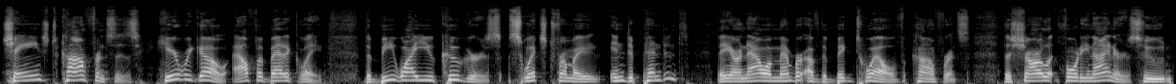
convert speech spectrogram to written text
changed conferences. Here we go, alphabetically. The BYU Cougars switched from a independent, they are now a member of the Big 12 conference. The Charlotte 49ers, who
